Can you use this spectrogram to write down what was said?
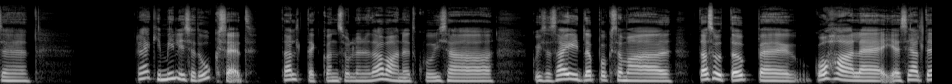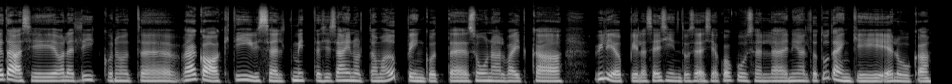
räägi, millised uksed TalTech on sulle nüüd avanud, kui sa, kui sa said lõpuks oma tasuta õppe kohale ja sealt edasi oled liikunud väga aktiivselt, mitte siis ainult oma õpingute suunal, vaid ka üliõpilase esinduses ja kogu selle nii-öelda tudengieluga.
